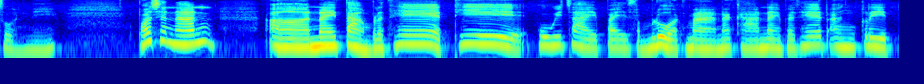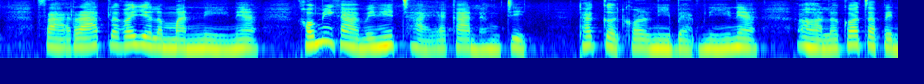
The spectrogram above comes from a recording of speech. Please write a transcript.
ส่วนนี้ เพราะฉะนั้นในต่างประเทศที่ผู้วิจัยไปสำรวจมานะคะ ในประเทศอังกฤษสหรัฐแล้วก็เยอรมนีเนี่ยเขามีการวินิจฉัยอาการทางจิต ถ้าเกิดกรณีแบบนี้เนี่ยแล้วก็จะเป็น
